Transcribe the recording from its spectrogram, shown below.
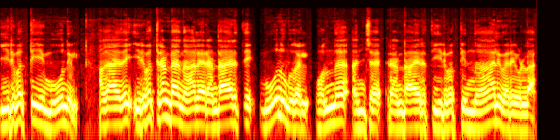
ഇരുപത്തി മൂന്നിൽ അതായത് ഇരുപത്തിരണ്ട് നാല് രണ്ടായിരത്തി മൂന്ന് മുതൽ ഒന്ന് അഞ്ച് രണ്ടായിരത്തി ഇരുപത്തി നാല് വരെയുള്ള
